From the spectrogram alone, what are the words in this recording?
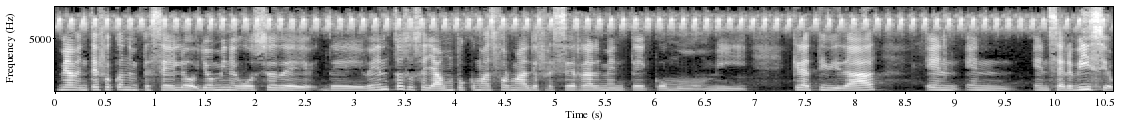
Me aventé fue cuando empecé lo, yo mi negocio de, de eventos, o sea, ya un poco más formal, de ofrecer realmente como mi creatividad en, en, en, servicio,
